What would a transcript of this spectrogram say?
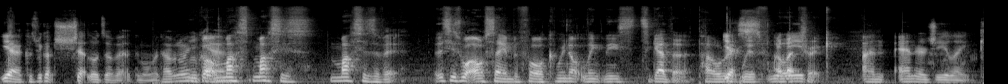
Yeah, because we've got shitloads of it at the moment, haven't we? We've got yeah. mass, masses, masses of it. This is what I was saying before. Can we not link these together, power Yes, it with we need- electric? an energy link.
